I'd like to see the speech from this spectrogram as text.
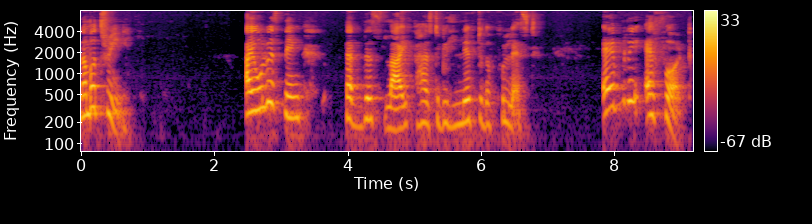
Number three, I always think that this life has to be lived to the fullest. Every effort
